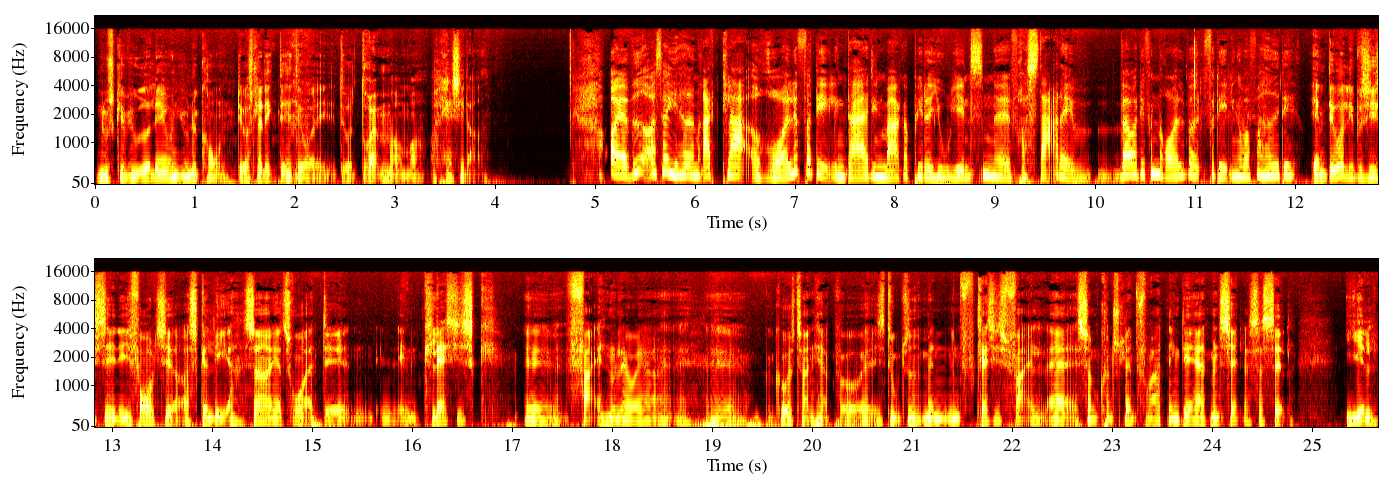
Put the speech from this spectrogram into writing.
nu skal vi ud og lave en unicorn. Det var slet ikke det. Det var, det var drømmen om at, at have sit eget. Og jeg ved også, at I havde en ret klar rollefordeling, der er din makker Peter Jul Jensen øh, fra start af. Hvad var det for en rollefordeling, og hvorfor havde I det? Jamen, det var lige præcis øh, i forhold til at skalere. Så jeg tror, at øh, en klassisk øh, fejl, nu laver jeg øh, øh, gåstegn her på øh, i studiet, men en klassisk fejl er, som konsulentforretning, det er, at man sælger sig selv ihjel.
